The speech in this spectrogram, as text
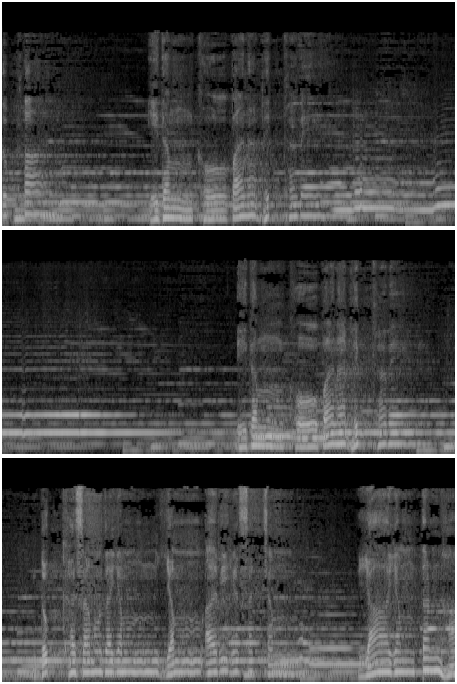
दुःखा इदं खोपनभिक्खवे इदं खोपनभिक्खवे दुःखसमुदयं यम् अरियसच्चम् यायं तह्ना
